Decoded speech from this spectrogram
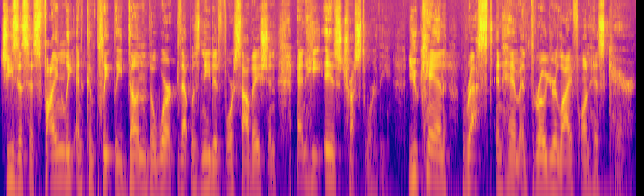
Jesus has finally and completely done the work that was needed for salvation, and he is trustworthy. You can rest in him and throw your life on his care.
